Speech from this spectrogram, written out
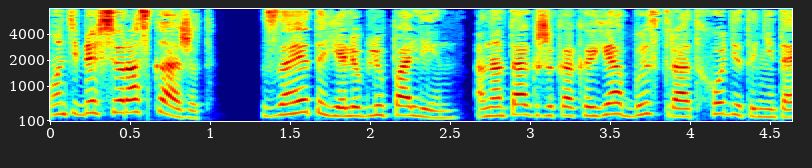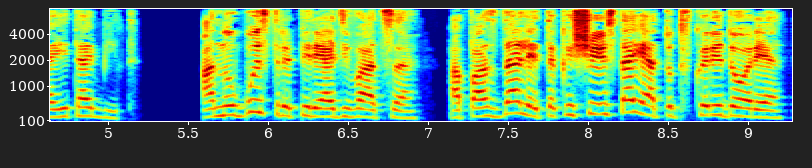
он тебе все расскажет. За это я люблю Полин. Она так же, как и я, быстро отходит и не таит обид. «А ну быстро переодеваться! Опоздали, так еще и стоят тут в коридоре!»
